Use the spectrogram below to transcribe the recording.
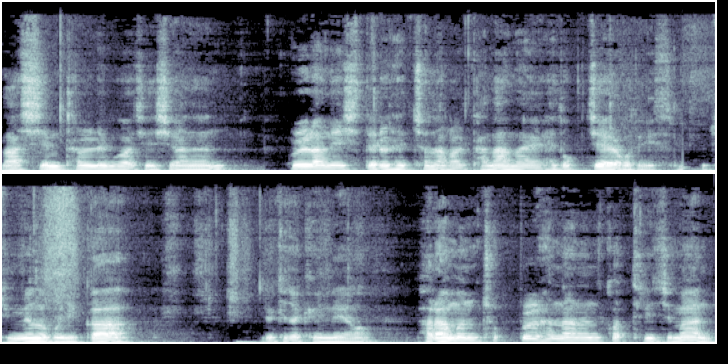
나심 탈레브가 제시하는 혼란의 시대를 헤쳐나갈 단 하나의 해독제라고 되어 있습니다. 뒷면을 보니까 이렇게 적혀 있네요 바람은 촛불 하나는 꺼트리지만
